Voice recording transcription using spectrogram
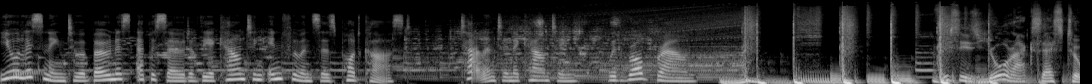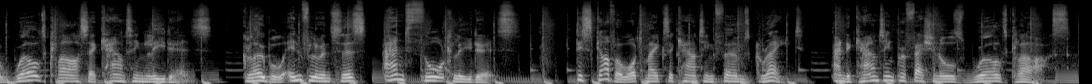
You're listening to a bonus episode of the Accounting Influencers podcast Talent in Accounting with Rob Brown. This is your access to world class accounting leaders, global influencers, and thought leaders. Discover what makes accounting firms great and accounting professionals world class.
